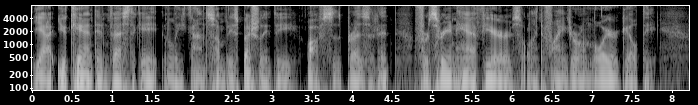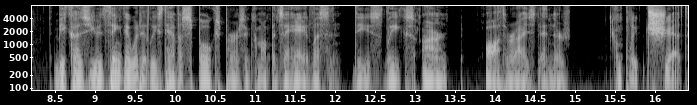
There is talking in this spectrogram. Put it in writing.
yeah, you can't investigate and leak on somebody, especially the office of the president, for three and a half years, only to find your own lawyer guilty. Because you would think they would at least have a spokesperson come up and say, hey, listen, these leaks aren't authorized and they're complete shit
